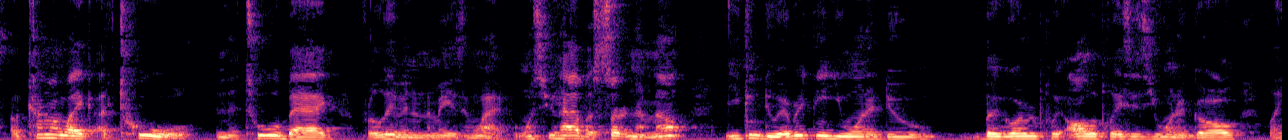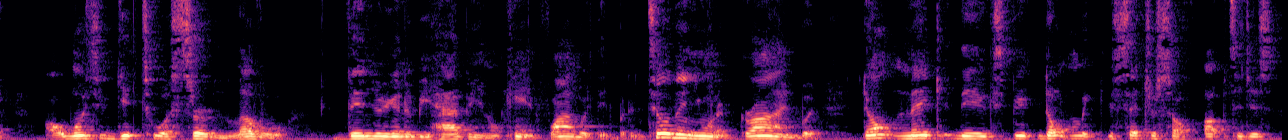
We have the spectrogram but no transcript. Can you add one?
a kind of like a tool in the tool bag for living an amazing life. Once you have a certain amount, you can do everything you want to do, but go every all the places you want to go. Like uh, once you get to a certain level, then you're gonna be happy and okay and fine with it. But until then, you want to grind. But don't make the experience. Don't make set yourself up to just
